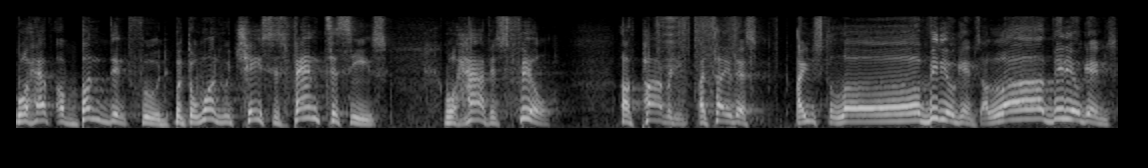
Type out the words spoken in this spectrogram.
will have abundant food, but the one who chases fantasies will have his fill of poverty. I tell you this, I used to love video games. I love video games.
